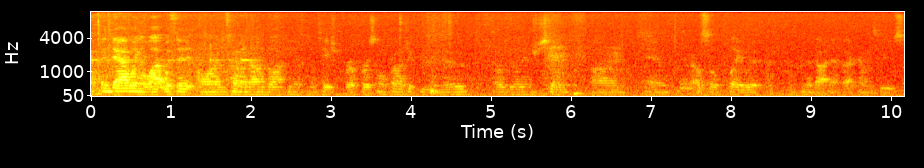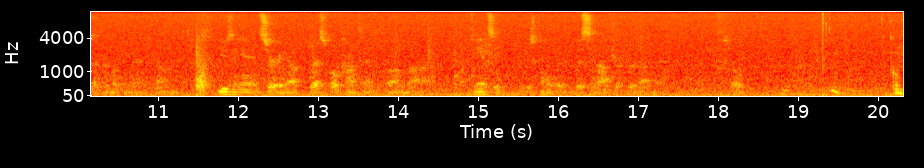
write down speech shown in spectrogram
have been dabbling a lot with it on kind of non-blocking implementation for a personal project using Node. That was really interesting. Um, and I also play with from the .NET background too, so I've been looking at um, using it and serving up RESTful content from uh, Nancy, which is kind of the, the Sinatra for .NET. So Cool.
